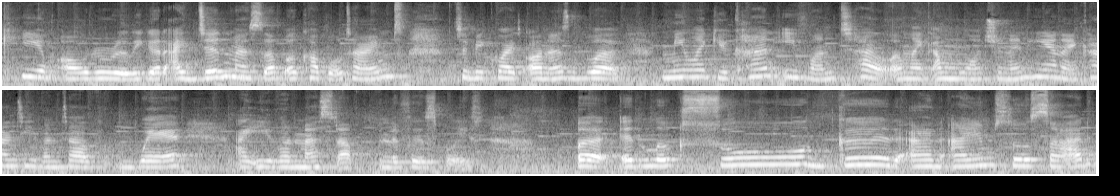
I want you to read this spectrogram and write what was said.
came out really good. I did mess up a couple times to be quite honest but me like you can't even tell. And like i'm watching it here and i can't even tell where i even messed up in the first place. But it looks so good and i am so sad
